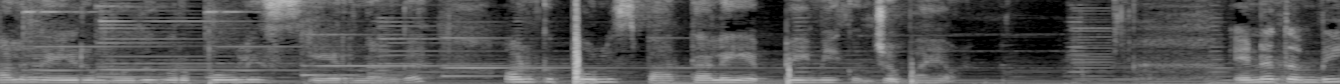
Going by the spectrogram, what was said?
ஆளுங்க ஏறும்போது ஒரு போலீஸ் ஏறினாங்க. அவனுக்கு போலீஸ் பார்த்தாலே எப்பயுமே கொஞ்சம் பயம். என்ன தம்பி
